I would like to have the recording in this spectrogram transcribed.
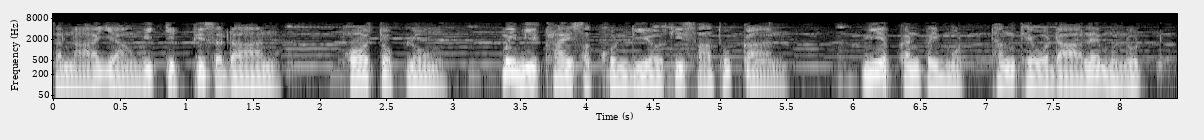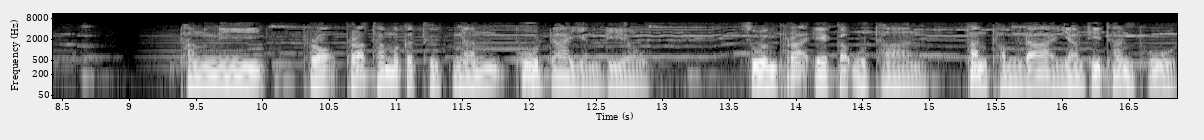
ศนาอย่างวิจิตพิสดารพอจบลงไม่มีใครสักคนเดียวที่สาธุการ เงียบกันไปหมดทั้งเทวดาและมนุษย์ ทั้งนี้เพราะพระธรรมกถึกนั้นพูดได้อย่างเดียว ส่วนพระเอกอุทานท่านทำได้อย่างที่ท่านพูด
